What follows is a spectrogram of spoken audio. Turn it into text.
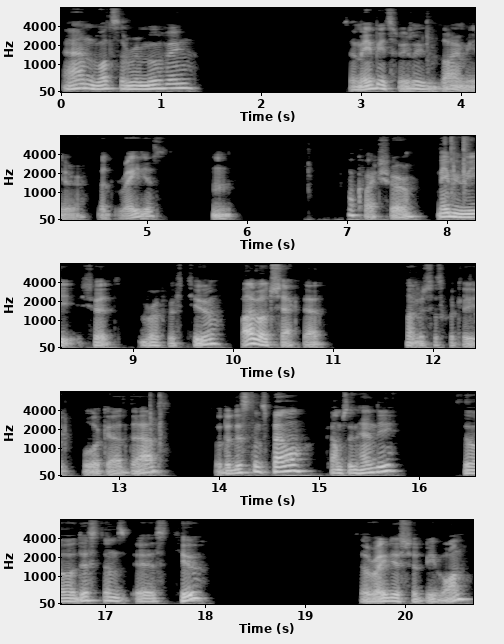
And what's the removing? So maybe it's really diameter, but radius? Hmm. Not quite sure. Maybe we should work with two, but I will check that. Let me just quickly look at that. So the distance panel comes in handy. So distance is two. So radius should be one.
